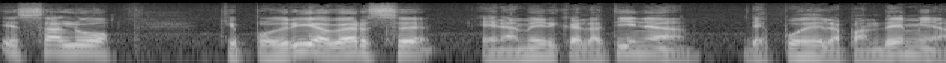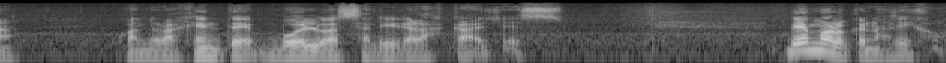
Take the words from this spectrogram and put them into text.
es algo que podría verse en América Latina después de la pandemia, cuando la gente vuelva a salir a las calles. Veamos lo que nos dijo.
